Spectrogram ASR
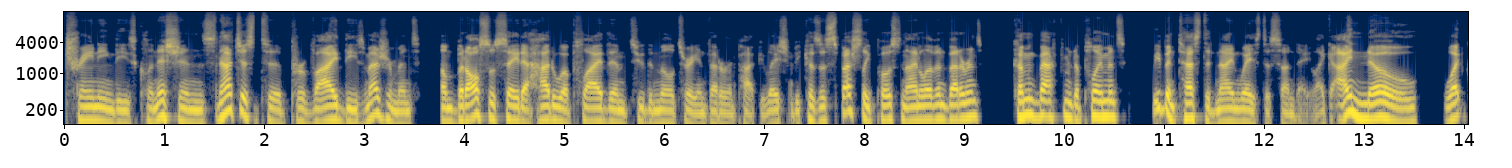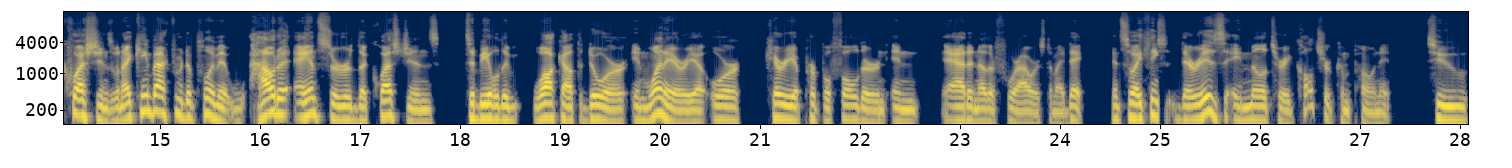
training these clinicians, not just to provide these measurements, um, but also say to how to apply them to the military and veteran population. Because especially post 9 11 veterans coming back from deployments, we've been tested nine ways to Sunday. Like I know what questions, when I came back from a deployment, how to answer the questions to be able to walk out the door in one area or carry a purple folder and, and add another four hours to my day. And so I think there is a military culture component to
